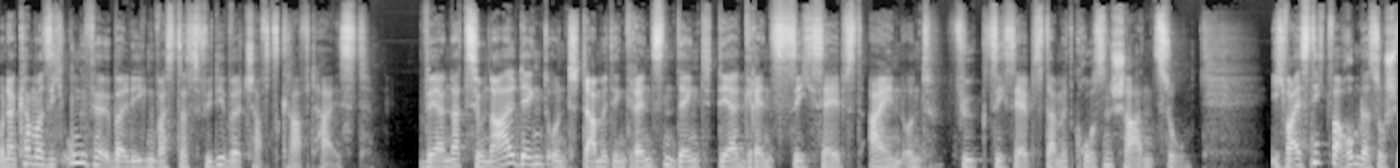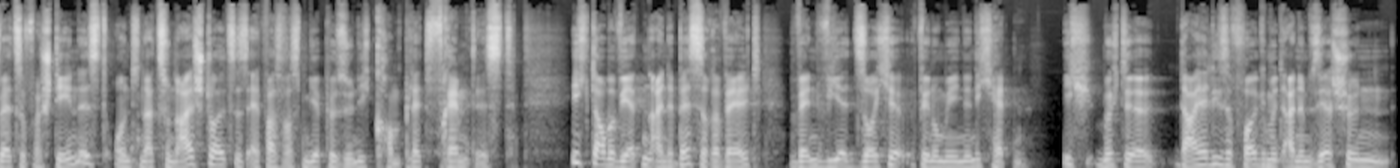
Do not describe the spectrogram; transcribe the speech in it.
Und dann kann man sich ungefähr überlegen, was das für die Wirtschaftskraft heißt. Wer national denkt und damit in Grenzen denkt, der grenzt sich selbst ein und fügt sich selbst damit großen Schaden zu. Ich weiß nicht, warum das so schwer zu verstehen ist und Nationalstolz ist etwas, was mir persönlich komplett fremd ist. Ich glaube, wir hätten eine bessere Welt, wenn wir solche Phänomene nicht hätten. Ich möchte daher diese Folge mit einem sehr schönen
